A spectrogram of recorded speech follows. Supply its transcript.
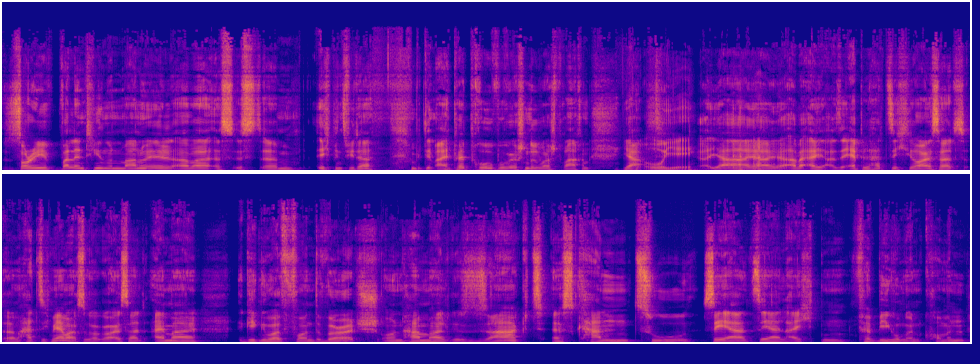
sorry, Valentin und Manuel, aber es ist, ähm, ich bin's wieder mit dem iPad Pro, wo wir schon drüber sprachen. Ja, oh je. Ja, ja, ja, aber äh, ja, also Apple hat sich geäußert, äh, hat sich mehrmals sogar geäußert. Einmal gegenüber von The Verge und haben halt gesagt, es kann zu sehr, sehr leichten Verbiegungen kommen.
